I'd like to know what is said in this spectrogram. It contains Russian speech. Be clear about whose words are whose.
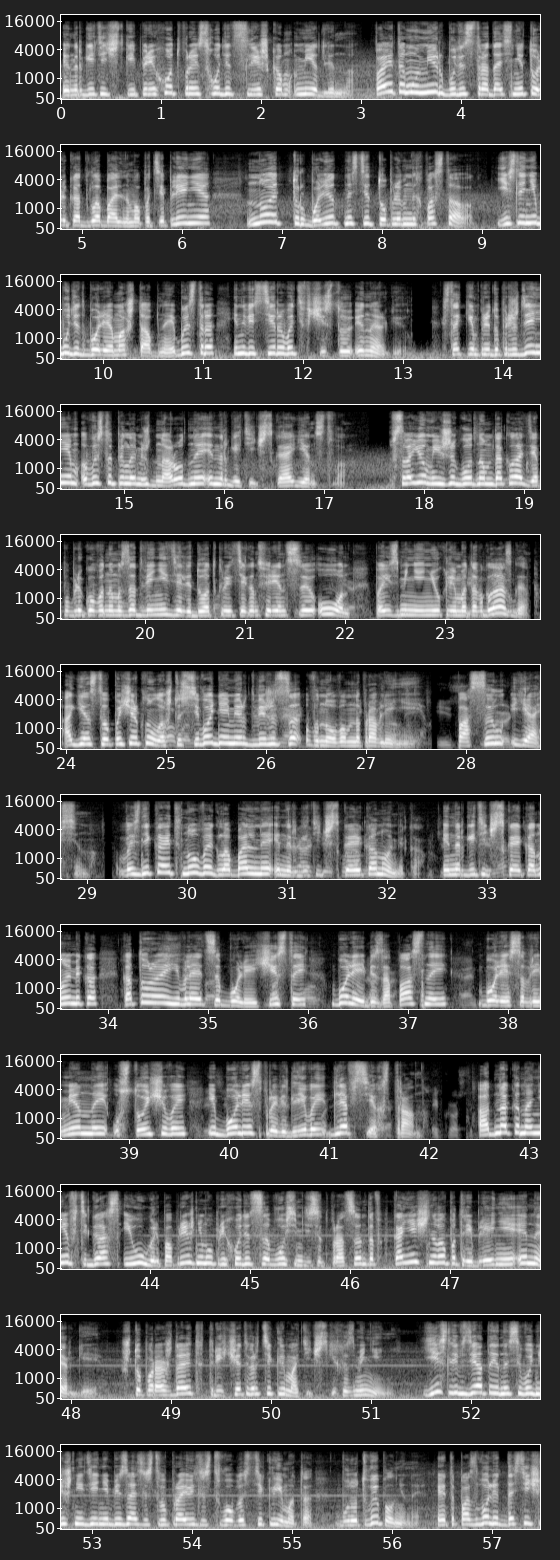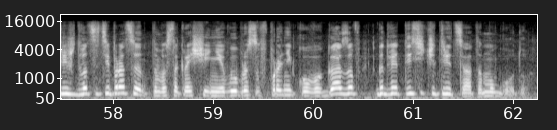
Speaker 1: Энергетический переход происходит слишком медленно. Поэтому мир будет страдать не только от глобального потепления, но и от турбулентности топливных поставок, если не будет более масштабно и быстро инвестировать в чистую энергию. С таким предупреждением выступило Международное энергетическое агентство. В своем ежегодном докладе, опубликованном за две недели до открытия конференции ООН по изменению климата в Глазго, агентство подчеркнуло, что сегодня мир движется в новом направлении. Посыл ясен. Возникает новая глобальная энергетическая экономика. Энергетическая экономика, которая является более чистой, более безопасной, более современной, устойчивой и более справедливой для всех стран. Однако на нефть, газ и уголь по-прежнему приходится 80% конечного потребления энергии, что порождает три четверти климатических изменений. Если взятые на сегодняшний день обязательства правительств в области климата будут выполнены, это позволит достичь лишь 20% сокращения выбросов парниковых газов к 2030 году.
